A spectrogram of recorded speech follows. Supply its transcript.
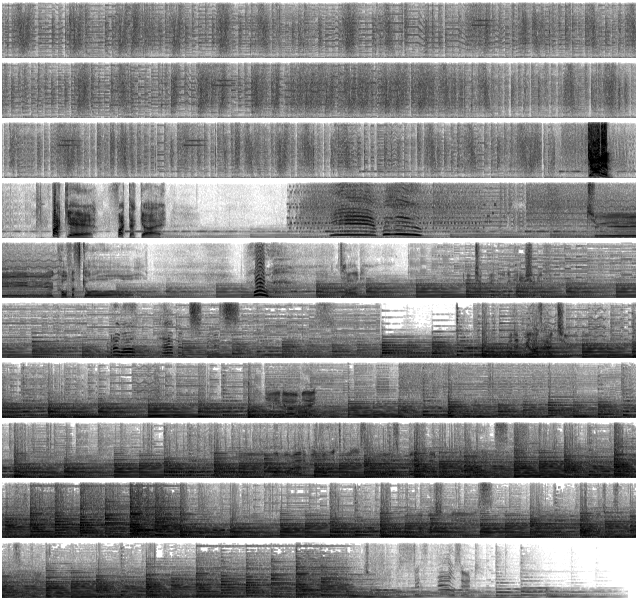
Fuck yeah! Fuck that guy. Yeah, woo! To call for score. Woo! It's hard. It took me longer than it should have. But oh well, it happens. I guess. I didn't realize I had two.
